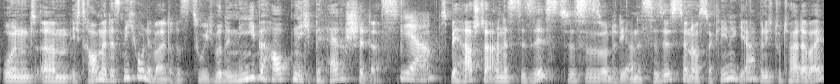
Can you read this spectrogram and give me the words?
Und ähm, ich traue mir das nicht ohne weiteres zu. Ich würde nie behaupten, ich beherrsche das. Ja. Das beherrscht der Anästhesist, das ist, oder die Anästhesistin aus der Klinik, ja, bin ich total dabei.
